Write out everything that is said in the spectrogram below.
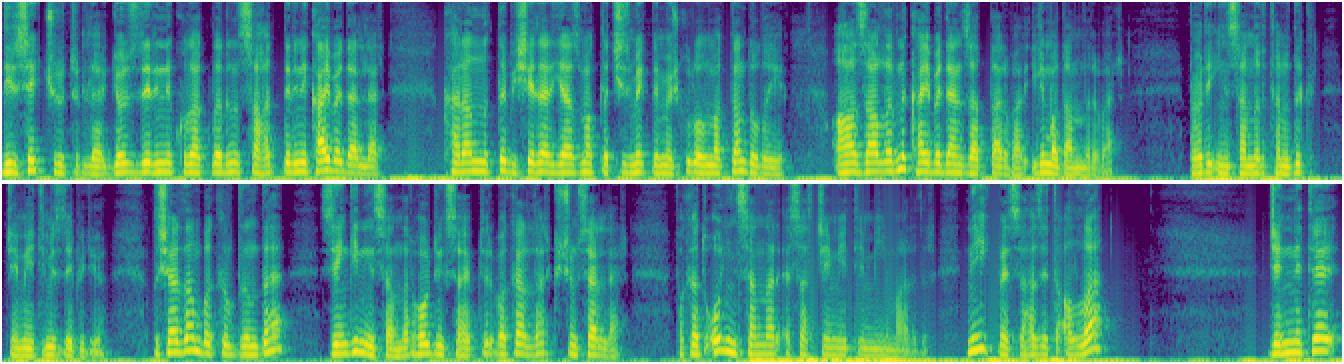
Dirsek çürütürler, gözlerini, kulaklarını, saatlerini kaybederler. Karanlıkta bir şeyler yazmakla, çizmekle meşgul olmaktan dolayı azalarını kaybeden zatlar var, ilim adamları var. Böyle insanları tanıdık, cemiyetimiz de biliyor. Dışarıdan bakıldığında zengin insanlar, holding sahipleri bakarlar, küçümserler. Fakat o insanlar esas cemiyetin mimarıdır. Ne hikmetse Hazreti Allah cennete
